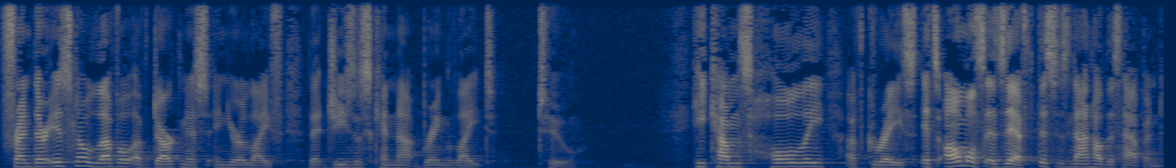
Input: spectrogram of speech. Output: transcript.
Friend, there is no level of darkness in your life that Jesus cannot bring light to. He comes wholly of grace. It's almost as if, this is not how this happened,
